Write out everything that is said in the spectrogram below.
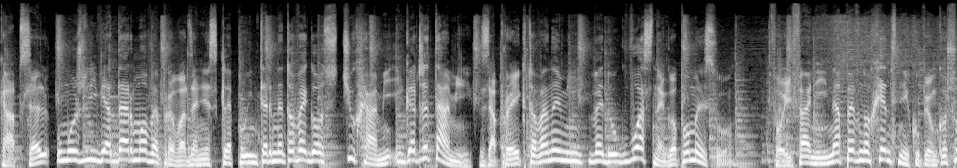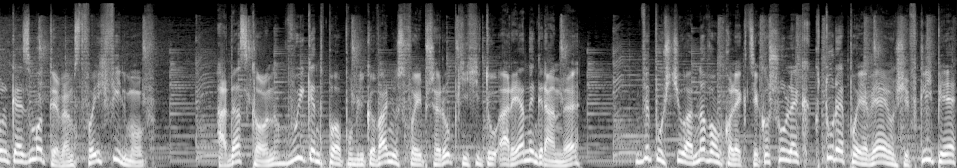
Kapsel umożliwia darmowe prowadzenie sklepu internetowego z ciuchami i gadżetami, zaprojektowanymi według własnego pomysłu. Twoi fani na pewno chętnie kupią koszulkę z motywem z Twoich filmów. Ada Skon w weekend po opublikowaniu swojej przeróbki hitu Ariany Grande wypuściła nową kolekcję koszulek, które pojawiają się w klipie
